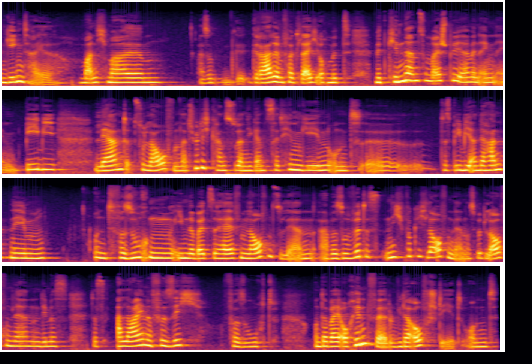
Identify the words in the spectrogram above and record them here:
im Gegenteil. Manchmal, also gerade im Vergleich auch mit, mit Kindern zum Beispiel, ja, wenn ein, ein Baby lernt zu laufen, natürlich kannst du dann die ganze Zeit hingehen und äh, das Baby an der Hand nehmen und versuchen, ihm dabei zu helfen, laufen zu lernen. Aber so wird es nicht wirklich laufen lernen. Es wird laufen lernen, indem es das alleine für sich versucht und dabei auch hinfällt und wieder aufsteht. Und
